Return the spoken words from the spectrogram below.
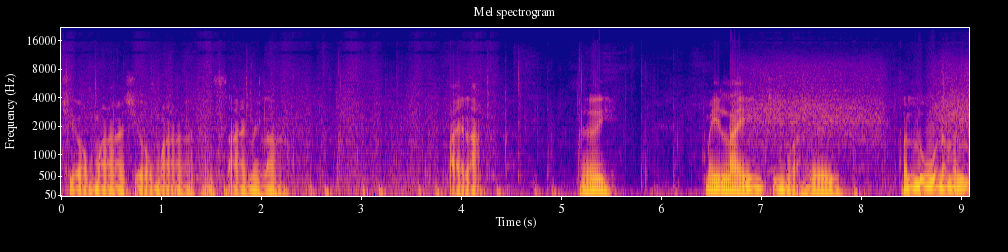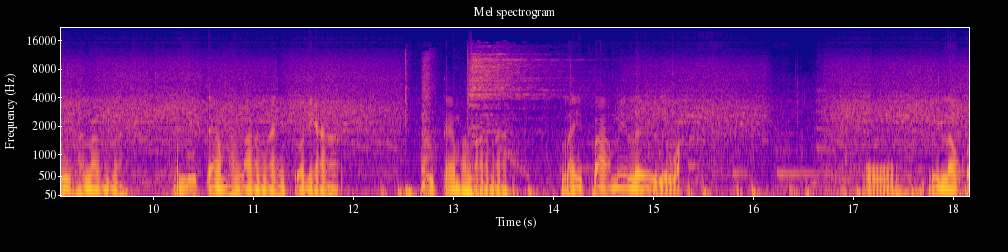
เฉียวมาเฉียวมาทางซ้ายไม่ล่ะ ไปละเฮ้ย ไม่ไล่จริงๆว่ะเฮ้ย มันรู้นะมันรู้พลังนะ มันรู้แต้มพลังนะไอตัวเนี้ยรู้แต้มพลังนะ ไล่ป้าไม่เลิกเลยว่ะโอ้นี่เราก็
